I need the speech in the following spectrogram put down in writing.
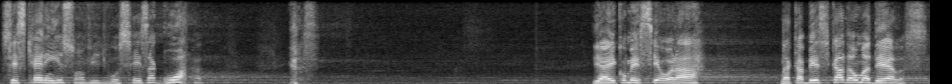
Vocês querem isso na vida de vocês agora? E aí comecei a orar na cabeça de cada uma delas.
